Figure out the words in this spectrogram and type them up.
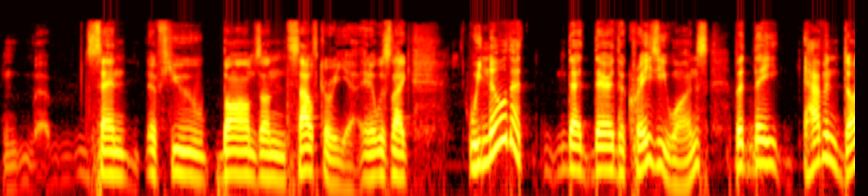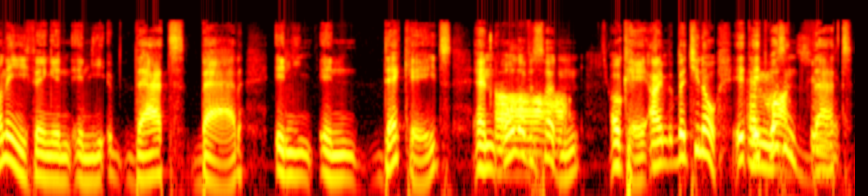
send a few bombs on South Korea, and it was like, we know that that they're the crazy ones, but they haven't done anything in in that bad in in decades, and all of a sudden, okay, I'm. But you know, it, it wasn't that.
